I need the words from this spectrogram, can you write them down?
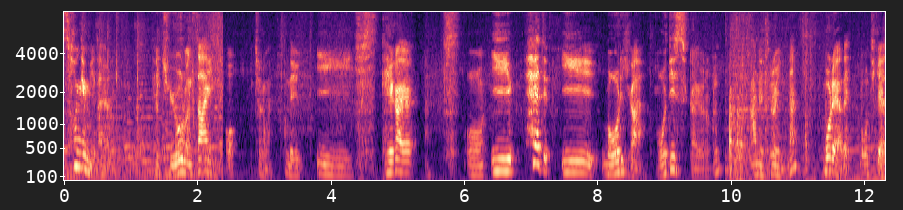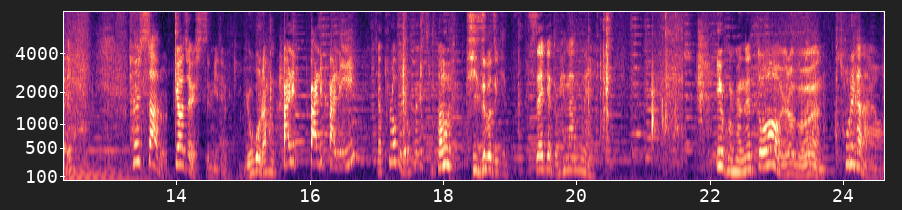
성입니다 여러분 대충 요런 사이즈 어? 잠깐만 근데 이, 이 대가 어, 이 헤드, 이 머리가 어디 있을까요, 여러분? 안에 들어있나? 뭘 해야 돼? 뭐 어떻게 해야 돼? 철사로 껴져 있습니다, 이렇게. 요거를 한 빨리, 빨리, 빨리 제가 풀어보도록 하겠습니다. 아우, 뒤집어지게 세게 도 해놨네. 이거 보면은 또, 여러분, 소리가 나요.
